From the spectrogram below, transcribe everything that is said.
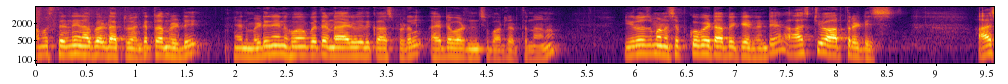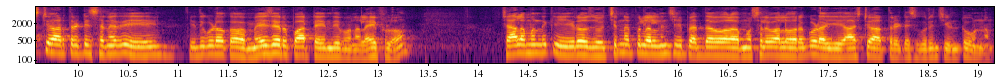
నమస్తే అండి నా పేరు డాక్టర్ వెంకట్రామరెడ్డి. నేను Medineni homeopathy and ayurvedic hospital Hyderabad నుంచి మాట్లాడుతున్నాను. ఈరోజు మనం చెప్పుకోబోయే టాపిక్ ఏంటంటే ఆస్టియో ఆర్థరైటిస్ ఆస్టియో ఆర్థరైటిస్ అనేది ఇది కూడా ఒక మేజర్ పార్ట్ అయింది మన లైఫ్లో. చాలామందికి ఈరోజు చిన్నపిల్లల నుంచి పెద్ద వాళ్ళ- ముసలి వాళ్ళ వరకు కూడా ఈ ఆస్టియో ఆర్థరైటిస్ గురించి వింటూ ఉన్నాం.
